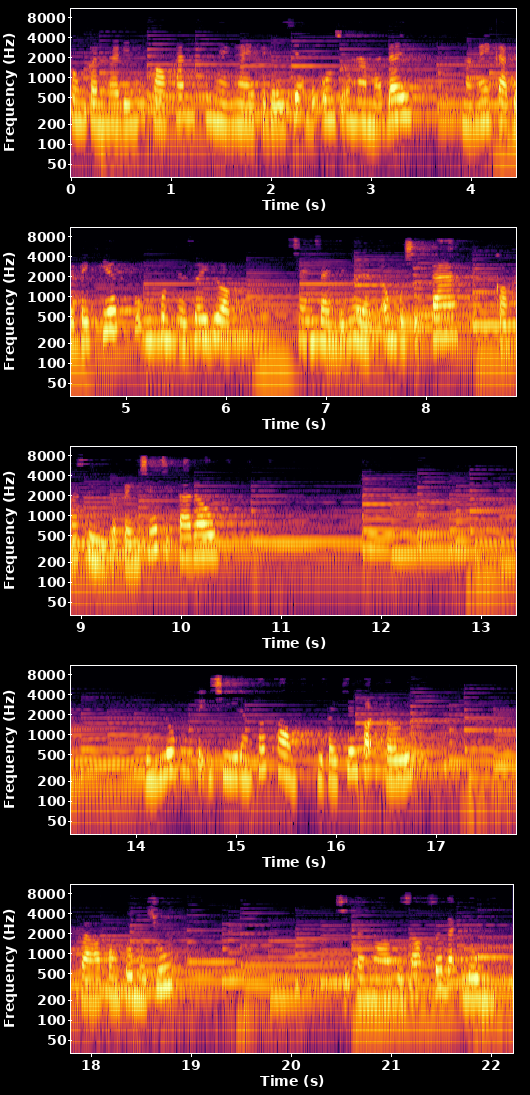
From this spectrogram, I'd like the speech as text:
Không cần nói đến những khó khăn khi ngày ngày phải đối diện với ôn dụ hàm ở đây, mà ngay cả với bạch khiết cũng không thể dây được. Tranh giành với người đàn ông của chị ta, có khác gì vẫn đánh chết chị ta đâu. Lúc Tịnh Chi đang thất phòng thì bạch Thiên gọi tới. Vào phòng tôi một chút. Chị ta nói với giọng rất lạnh lùng.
